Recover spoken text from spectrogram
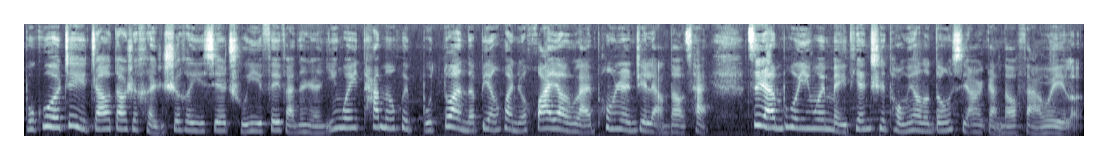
不过这一招倒是很适合一些厨艺非凡的人，因为他们会不断的变换着花样来烹饪这两道菜，自然不会因为每天吃同样的东西而感到乏味了。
